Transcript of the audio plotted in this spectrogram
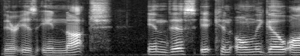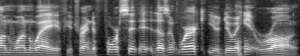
There is a notch in this. It can only go on one way. If you're trying to force it, it doesn't work. You're doing it wrong.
